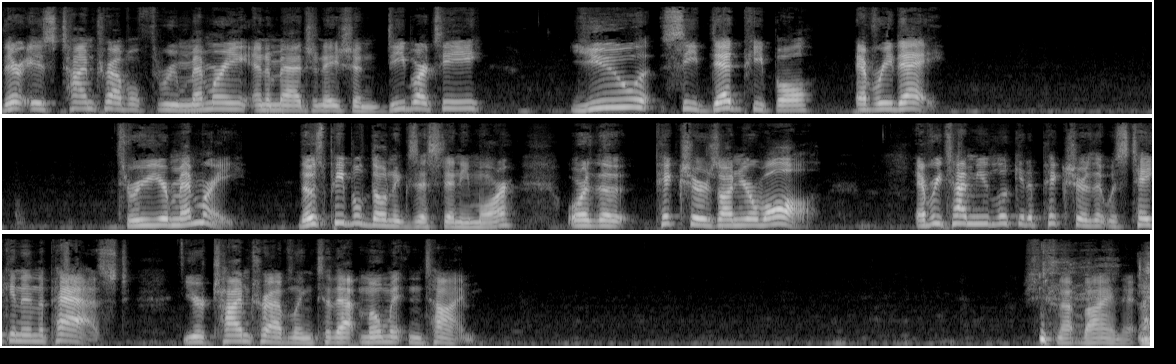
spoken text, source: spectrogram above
there is time travel through memory and imagination. D. Barty, you see dead people every day through your memory. Those people don't exist anymore, or the pictures on your wall. Every time you look at a picture that was taken in the past, you're time traveling to that moment in time. She's not buying it.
